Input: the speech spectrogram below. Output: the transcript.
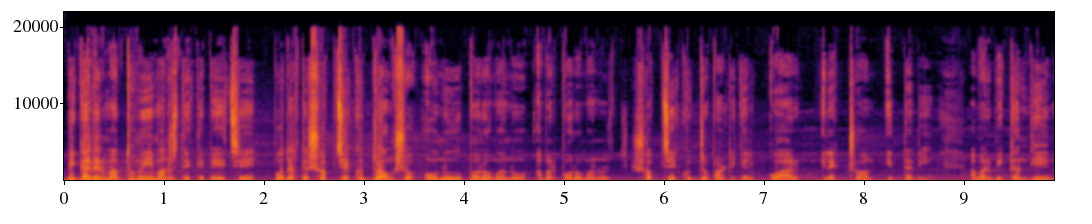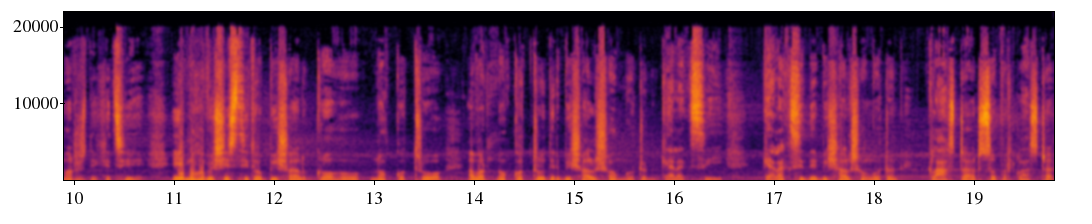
বিজ্ঞানের মাধ্যমেই মানুষ দেখতে পেয়েছে, পদার্থের সবচেয়ে ক্ষুদ্র অংশ অণু, পরমাণু, আবার পরমাণুর সবচেয়ে ক্ষুদ্র পার্টিকেল কোয়ার্ক ইলেকট্রন ইত্যাদি। আবার বিজ্ঞান দিয়েই মানুষ দেখেছে, এই মহাবিশ্বে স্থিত বিশাল গ্রহ, নক্ষত্র, আবার নক্ষত্রদের বিশাল সংগঠন গ্যালাক্সি গ্যালাক্সিদের বিশাল সংগঠন ক্লাস্টার সুপার ক্লাস্টার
